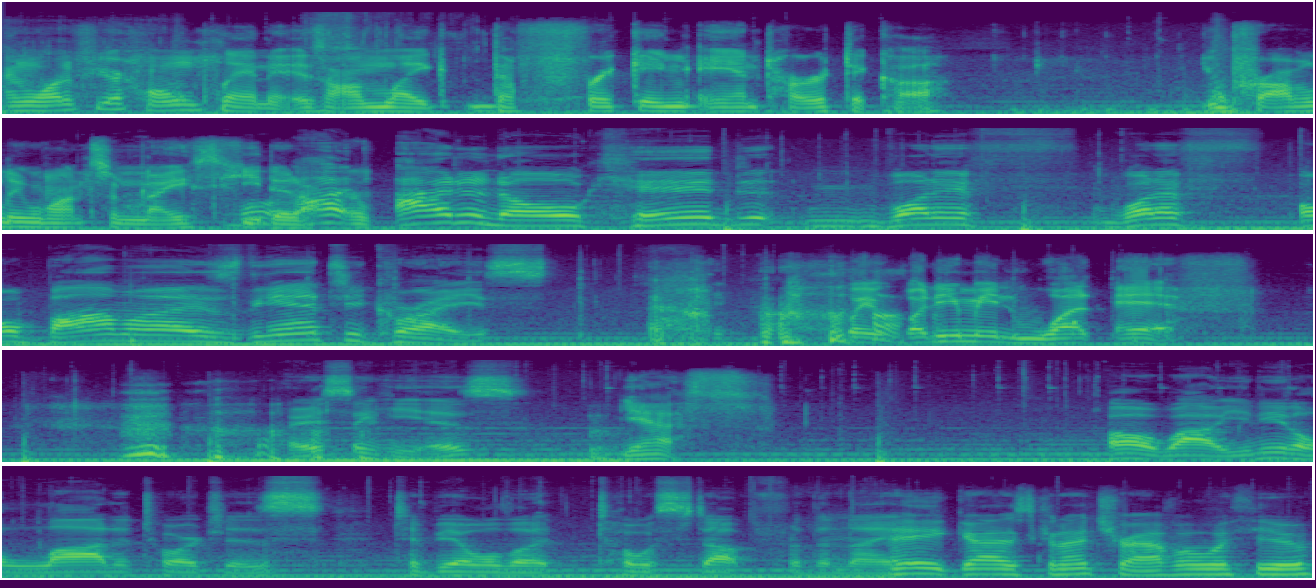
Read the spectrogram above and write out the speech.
And what if your home planet is on like the freaking Antarctica? You probably want some nice heated Well, armor. I, I don't know, kid. What if... What if Obama is the Antichrist? Wait, what do you mean? What if? Are you saying he is? Yes. Oh, wow, you need a lot of torches to be able to toast up for the night. Hey guys, can I travel with you?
